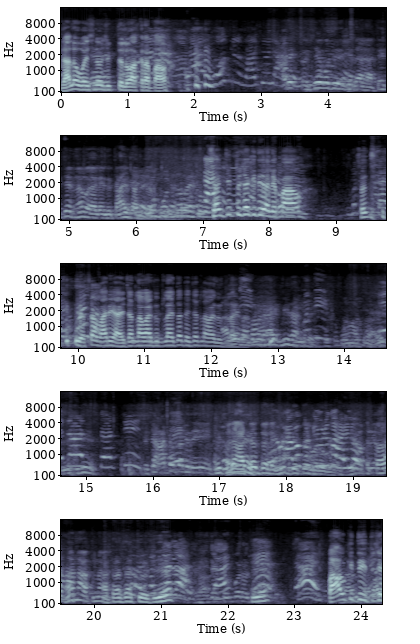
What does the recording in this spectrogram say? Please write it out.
झालं वैष्णव जिंकतलो अकरा पाव अरे कसे होते ते जरा? त्यांचे न व्हायला काय सांगतो संचित तुझे किती झाले पाव? संचित याचा भारी आहे ह्याच्यातला वाय उचलायचा त्याच्यातला वाय उचलायचा हा पाव किती? तुझे?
